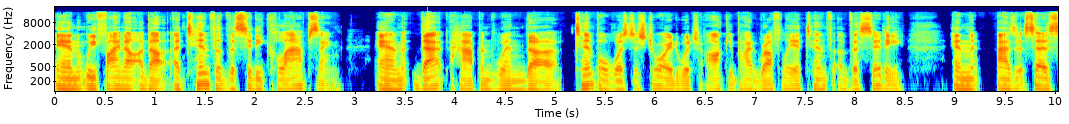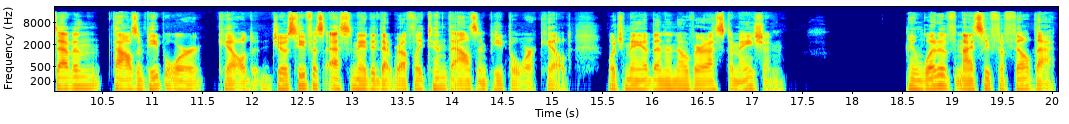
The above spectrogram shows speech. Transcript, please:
And we find out about a tenth of the city collapsing and that happened when the temple was destroyed, which occupied roughly a tenth of the city. And as it says, 7,000 people were killed. Josephus estimated that roughly 10,000 people were killed, which may have been an overestimation. and would have nicely fulfilled that.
